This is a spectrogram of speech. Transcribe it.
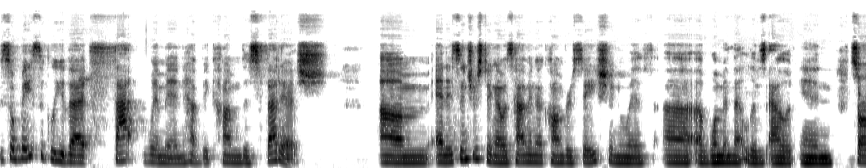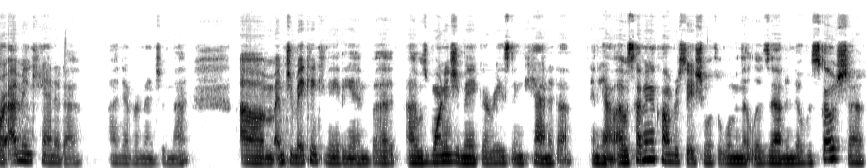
so basically that fat women have become this fetish um, and it's interesting. I was having a conversation with uh, a woman that lives out in, sorry, I'm in Canada. I never mentioned that. Um, I'm Jamaican Canadian, but I was born in Jamaica, raised in Canada. Anyhow, I was having a conversation with a woman that lives out in Nova Scotia,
